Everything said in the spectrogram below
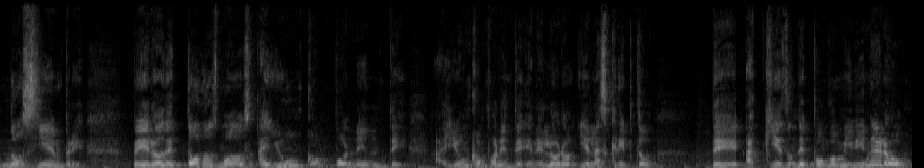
No siempre, pero de todos modos hay un componente, hay un componente en el oro y en las cripto de aquí es donde pongo mi dinero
